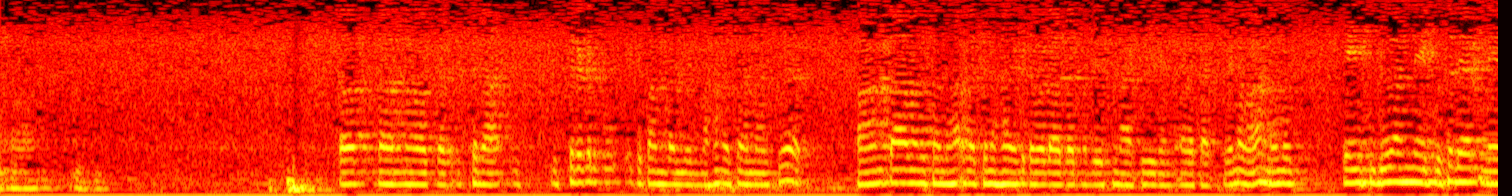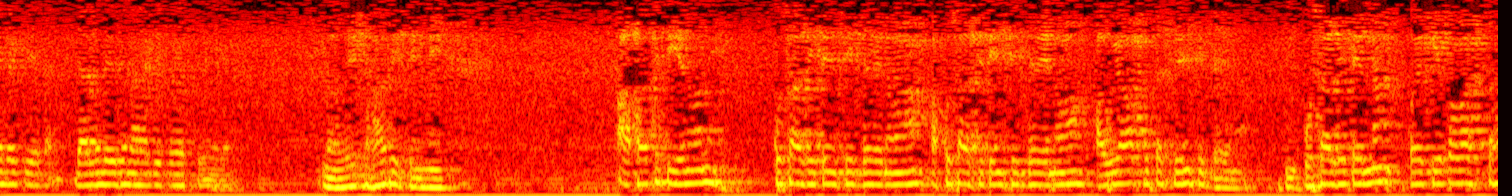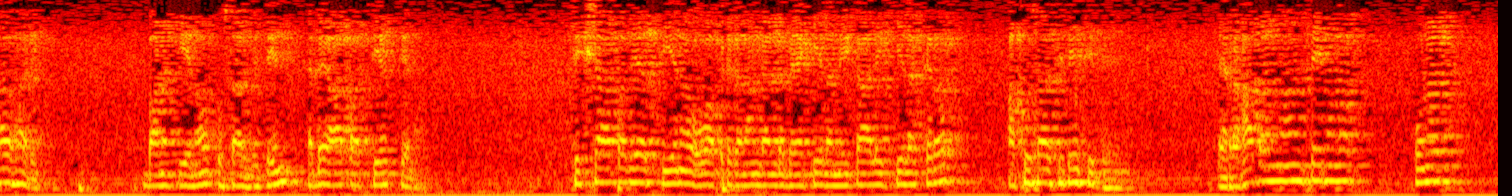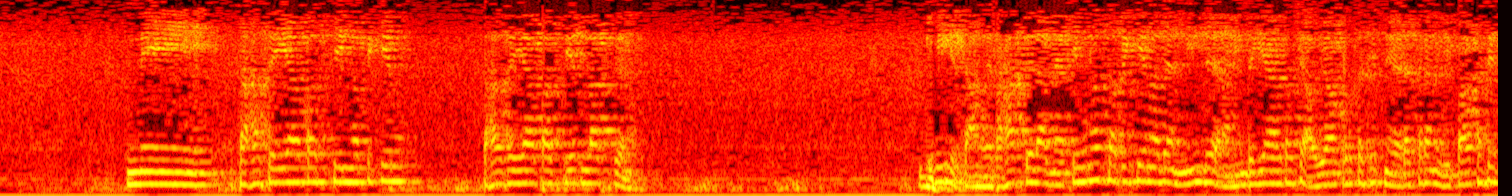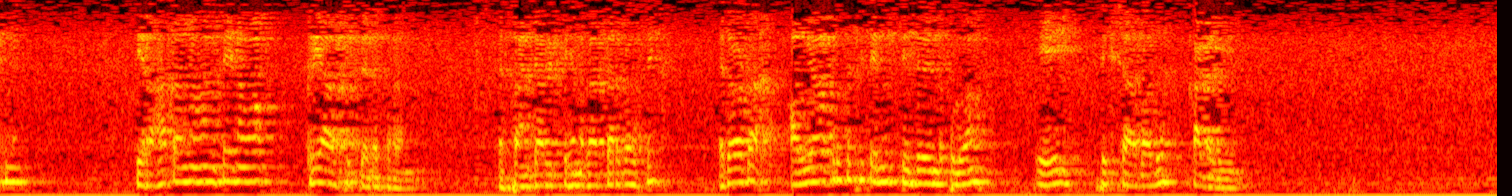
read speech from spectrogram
තවත් කාරණාවක් ඉස්සර ඉස්සර කරපු එක සම්බන්ධයෙන් මහමසානංශ කාන්තාවන් සඳහා වචන හයකට වඩා ධර්ම දේශනා කිරීමෙන් අවකට වෙනවා. නමුත් ඒ සිදුවන්නේ කුසලයක් නේද කියලා ධර්ම දේශනාදී ප්‍රවෘත්ති වෙනවා. නෑ ඒක හරි ඉතින් ආපත තියෙනවනේ. කුසල් සිතෙන් සිද්ධ වෙනවා අකුසල් සිතෙන් සිද්ධ වෙනවා අව්‍යාකෘත සිතෙන් සිද්ධ වෙනවා. කුසල් සිතෙන් නම් ඔය කියප අවස්ථාව හරි. බණ කියනවා කුසල් සිතෙන් හැබැයි ආපත්‍යක් වෙනවා. ශික්ෂාපදයක් තියෙනවා ඕව අපිට ගණන් ගන්න බෑ කියලා මේ කාලේ කියලා කරොත් අකුසල් සිතෙන් සිද්ධ වෙනවා. දැන් රහතන් වහන්සේ නමක් වුණත් මේ සහසයාපත්‍යෙන් අපි කියමු. සහසයාපත්‍යට ලක් වෙනවා ගිහි සාමේ රහත් වෙලා නැති වුණත් අපි කියනවා දැන් නිින්ද යන නිින්ද ගියාට පස්සේ අව්‍යාකෘත සිත්නේ වැඩ කරන විපාක සිත්නේ ඒ රහතන් වහන්සේ නමක් ක්‍රියාසිත කරන්නේ. සංචාරිත එහෙම ගත්තාට පස්සේ එතකොට අව්‍යාකෘත සිතෙනුත් සිද්ධ වෙන්න පුළුවන් ඒ ශික්ෂාපද කඩවීම.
